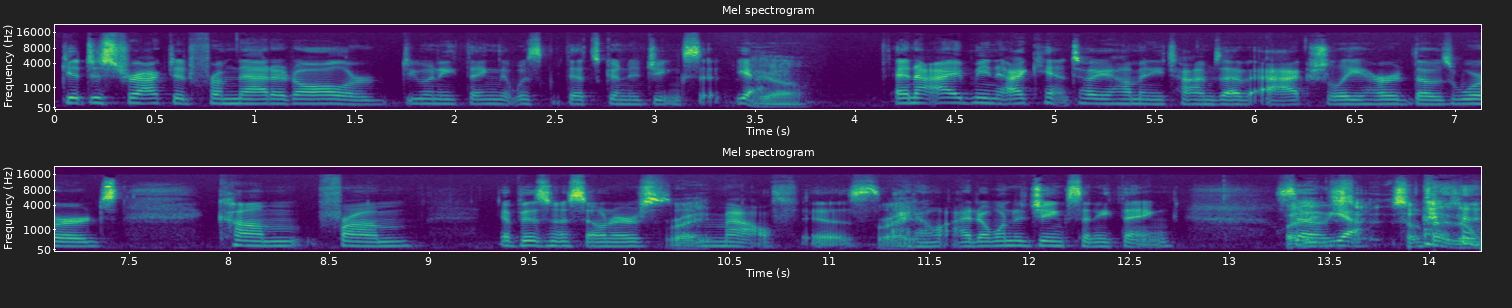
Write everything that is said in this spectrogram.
get distracted from that at all or do anything that was that's going to jinx it. Yeah. Yeah. And I mean, I can't tell you how many times I've actually heard those words come from a business owner's Right. mouth is I don't I don't want to jinx anything. I So yeah. sometimes they're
